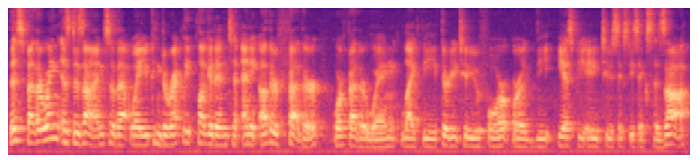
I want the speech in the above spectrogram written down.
This Featherwing is designed so that way you can directly plug it into any other feather or Featherwing like the 32U4 or the ESP8266 Huzzah,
